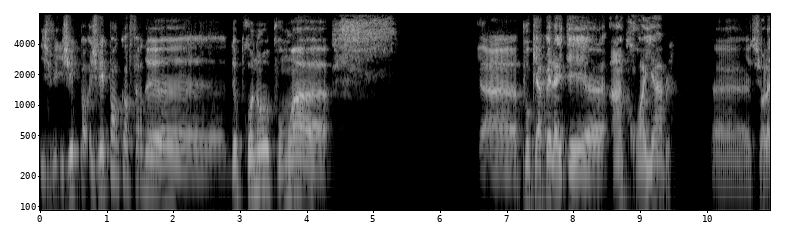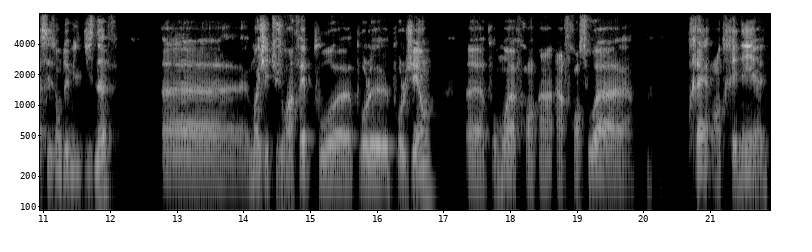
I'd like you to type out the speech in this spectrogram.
je ne vais, pas, je vais pas encore faire de, de prono. Pour moi, euh, euh Pocapel a été euh, incroyable sur la saison 2019. moi, j'ai toujours un fait pour, pour, le, pour le géant. pour moi, un, un François prêt, entraîné,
